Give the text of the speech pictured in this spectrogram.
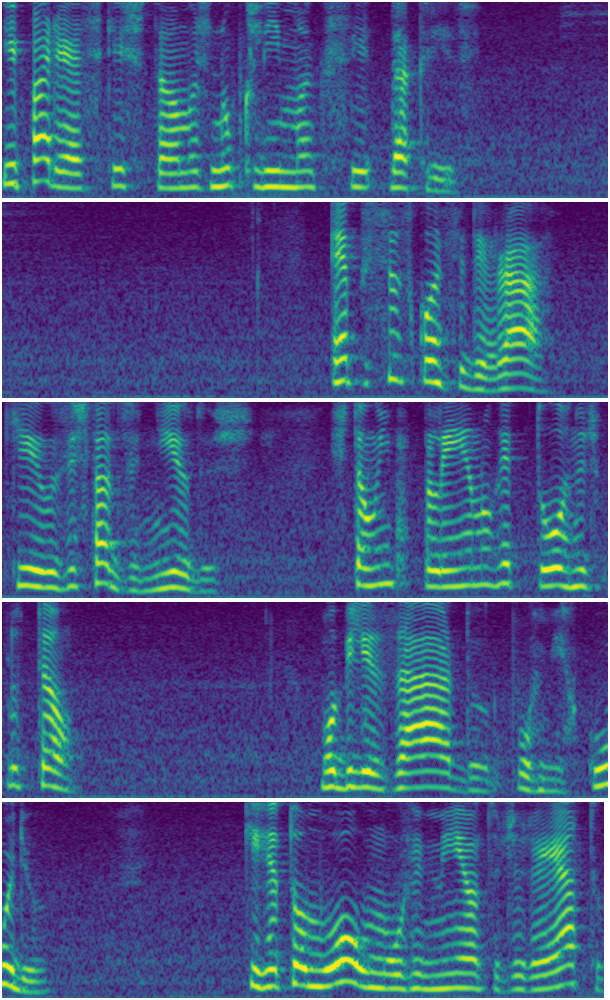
e parece que estamos no clímax da crise. É preciso considerar que os Estados Unidos estão em pleno retorno de Plutão. Mobilizado por Mercúrio, que retomou o movimento direto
